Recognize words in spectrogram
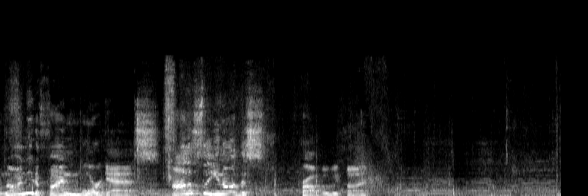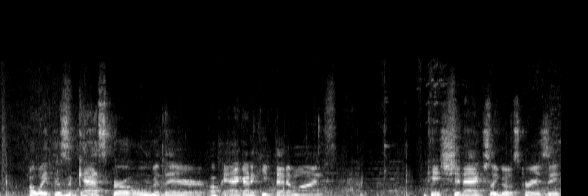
Oh, Bro, no, I need to find more gas. Honestly, you know what? This is probably fine. Oh, wait, there's a gas barrel over there. Okay, I gotta keep that in mind. Okay, shit actually goes crazy.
